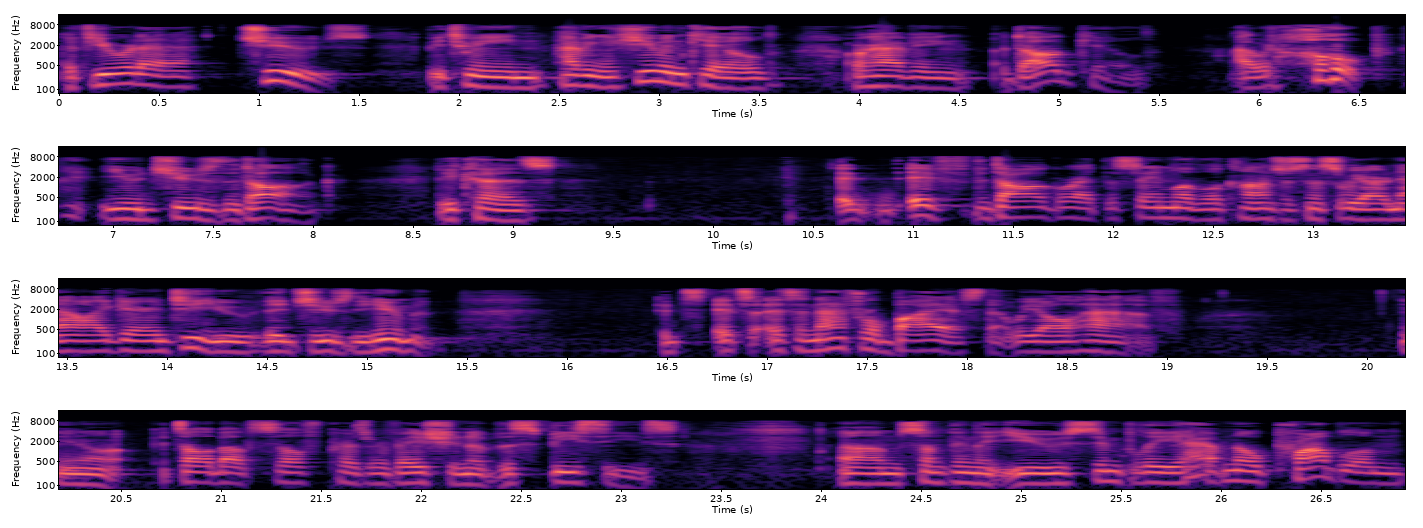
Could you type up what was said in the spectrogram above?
If you were to choose between having a human killed or having a dog killed, I would hope you'd choose the dog. Because if the dog were at the same level of consciousness we are now, I guarantee you they'd choose the human. It's, it's, it's a natural bias that we all have. You know, it's all about self preservation of the species. Um, something that you simply have no problem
